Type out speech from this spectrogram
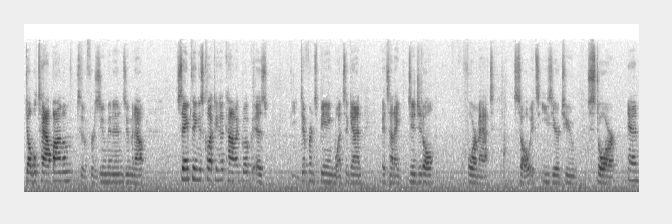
Double tap on them to, for zooming in, zooming out. Same thing as collecting a comic book, as the difference being, once again, it's on a digital format, so it's easier to store and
